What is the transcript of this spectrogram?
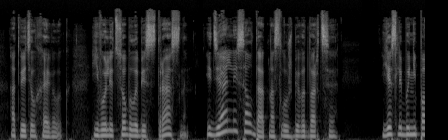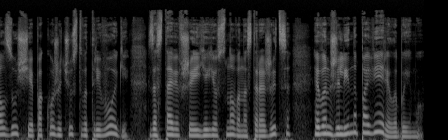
— ответил Хевилок. Его лицо было бесстрастным. Идеальный солдат на службе во дворце. Если бы не ползущее по коже чувство тревоги, заставившее ее снова насторожиться, Эванжелина поверила бы ему.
